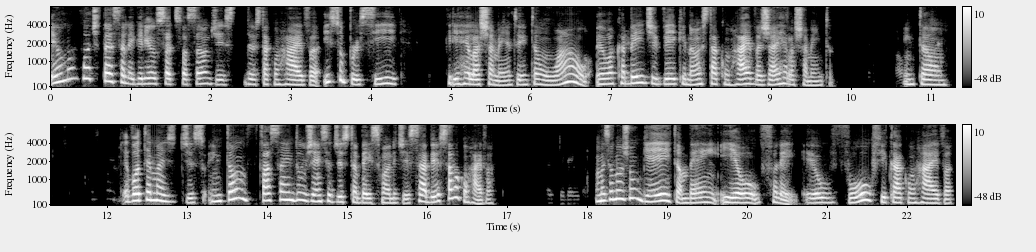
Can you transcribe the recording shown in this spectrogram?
eu não vou te dar essa alegria ou satisfação de, de eu estar com raiva. Isso por si cria relaxamento. Então, uau, eu acabei de ver que não estar com raiva já é relaxamento. Então, eu vou ter mais disso. Então, faça a indulgência disso também, Simone disse, sabe? Eu estava com raiva. Mas eu não julguei também, e eu falei, eu vou ficar com raiva.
